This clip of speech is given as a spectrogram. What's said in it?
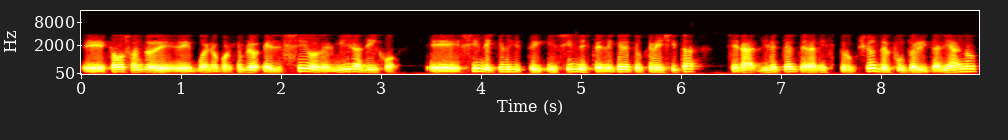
Eh, estamos hablando de, bueno, por ejemplo, el CEO del Milan dijo, eh, sin, decreto, sin este decreto Crescita será directamente la destrucción del fútbol italiano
